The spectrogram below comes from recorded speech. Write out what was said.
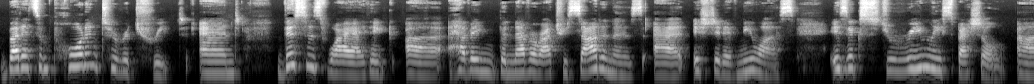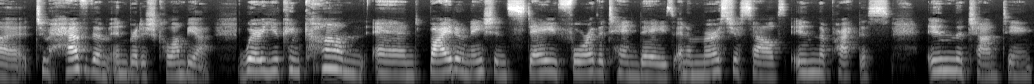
But it's important to retreat. And this is why I think uh, having the Navaratri sadhanas at Ishtadev Niwas is extremely special uh, to have them in British Columbia, where you can come and by donation stay for the 10 days and immerse yourselves in the practice, in the chanting,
